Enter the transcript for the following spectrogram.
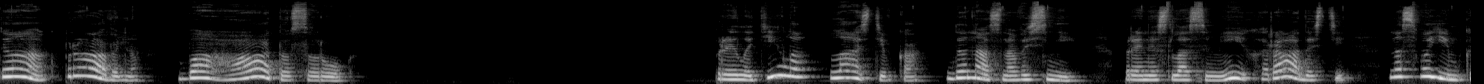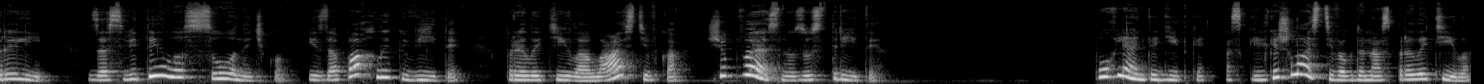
Так, правильно, багато сорок. Прилетіла ластівка до нас навесні, принесла сміх, радості на своїм крилі. Засвітило сонечко і запахли квіти. Прилетіла ластівка, щоб весну зустріти. Погляньте, дітки, а скільки ж ластівок до нас прилетіло?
